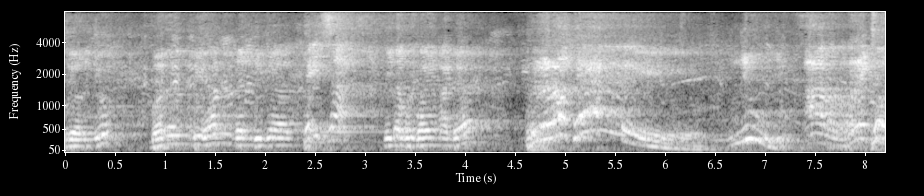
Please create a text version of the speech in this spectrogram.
Sutriorjo Berlebihan dan juga Keisa. Kita bergoyang ada Rocky New Areco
